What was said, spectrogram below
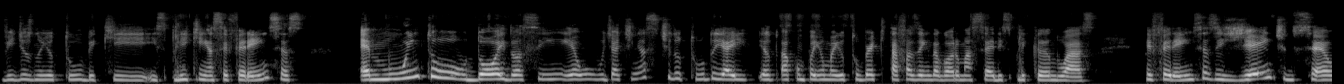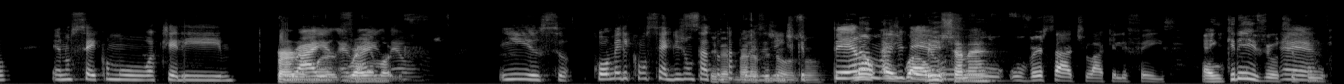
vídeos no YouTube que expliquem as referências, é muito doido, assim. Eu já tinha assistido tudo, e aí eu acompanho uma youtuber que está fazendo agora uma série explicando as referências, e gente do céu, eu não sei como aquele. Ryan, é Ryan, né? Isso. Como ele consegue juntar tanta é coisa, gente. Que, pelo não, amor é de Deus. Bicha, né? o, o Versátil lá que ele fez. É incrível, é. tipo,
